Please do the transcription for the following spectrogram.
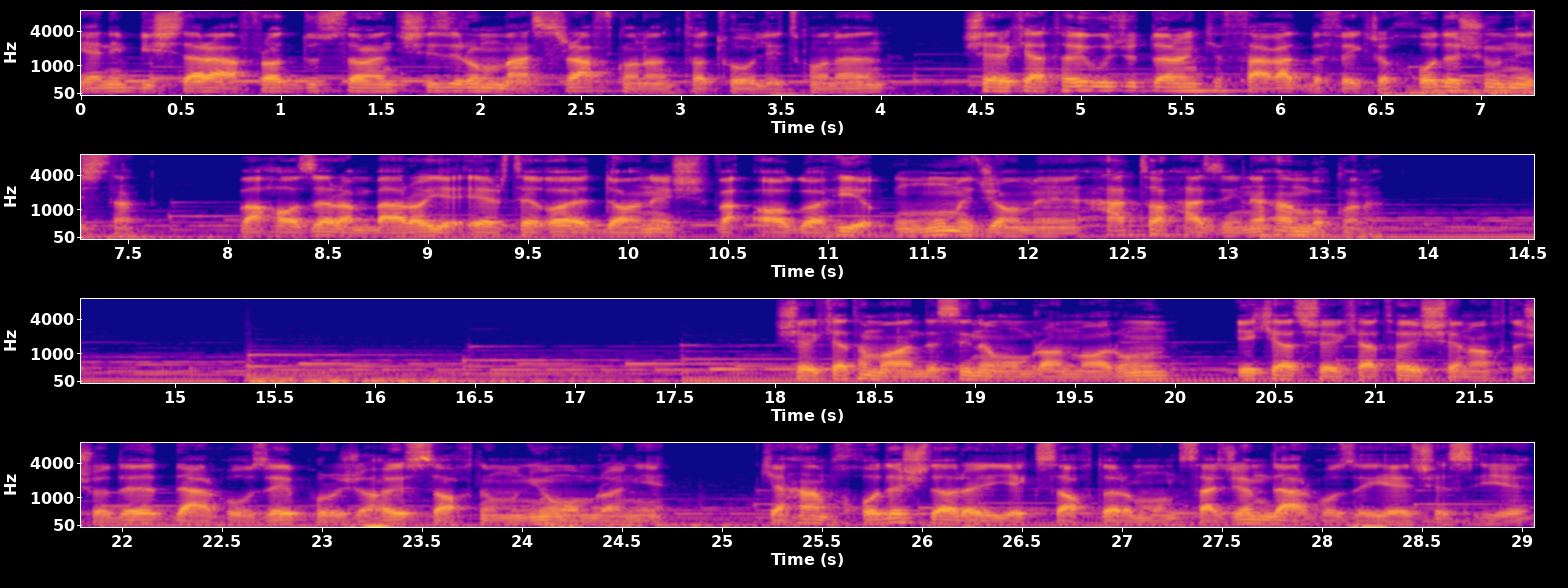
یعنی بیشتر افراد دوست دارن چیزی رو مصرف کنن تا تولید کنن شرکت وجود دارن که فقط به فکر خودشون نیستن. و حاضرم برای ارتقاء دانش و آگاهی عموم جامعه حتی هزینه هم بکنند. شرکت مهندسین عمران مارون یکی از شرکت های شناخته شده در حوزه پروژه های ساختمونی و عمرانیه که هم خودش داره یک ساختار منسجم در حوزه HSE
